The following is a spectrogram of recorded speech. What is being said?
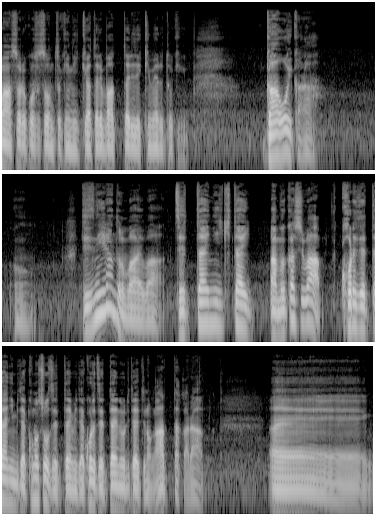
まあそれこそその時に行き当たりばったりで決める時が多いかな。うん。ディズニーランドの場合は絶対に行きたい。あ昔はこれ絶対に見たい。このショー絶対見たい。これ絶対乗りたいっていうのがあったからえー、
